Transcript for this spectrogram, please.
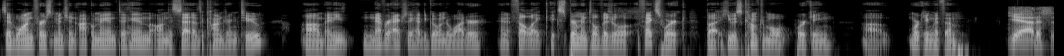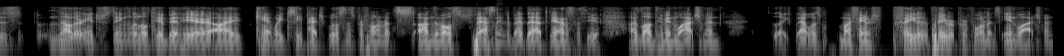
said Wan first mentioned Aquaman to him on the set of The Conjuring 2. Um, and he never actually had to go underwater, and it felt like experimental visual effects work, but he was comfortable working uh, working with them. Yeah, this is another interesting little tidbit here. I can't wait to see Patrick Wilson's performance. I'm the most fascinated about that, to be honest with you. I loved him in Watchmen like that was my famous favorite favorite performance in Watchmen,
